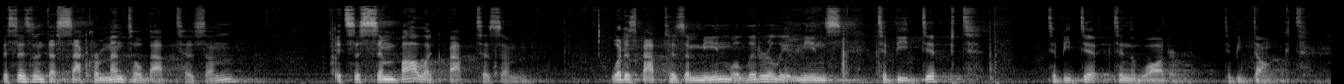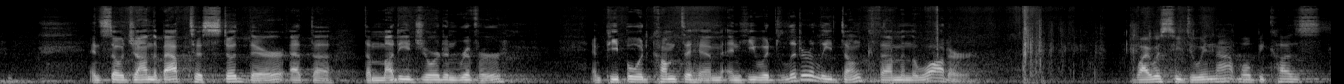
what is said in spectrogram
this isn't a sacramental baptism, it's a symbolic baptism. What does baptism mean? Well, literally, it means to be dipped, to be dipped in the water, to be dunked. And so John the Baptist stood there at the, the muddy Jordan River and people would come to him and he would literally dunk them in the water. Why was he doing that? Well, because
